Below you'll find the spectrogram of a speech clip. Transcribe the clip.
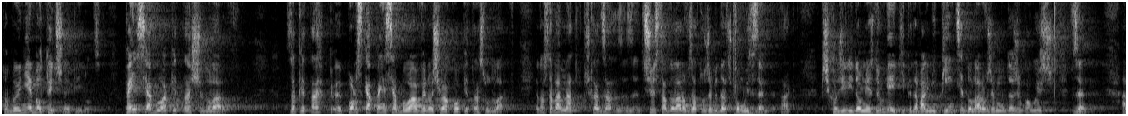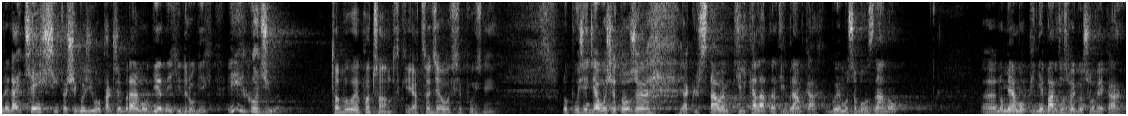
to były niebotyczne pieniądze. Pensja była 15 dolarów. Za 15, polska pensja była, wynosiła około 15 dolarów. Ja dostawałem na przykład za, z- 300 dolarów za to, żeby dać komuś zęby, tak? Przychodzili do mnie z drugiej ekipy, dawali mi 500 dolarów, żebym uderzył kogoś w zęby. Ale najczęściej to się godziło tak, że brałem od jednych i drugich i ich godziłem. To były początki, a co działo się później? No później działo się to, że jak już stałem kilka lat na tych bramkach, byłem osobą znaną, no miałem opinię bardzo złego człowieka,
